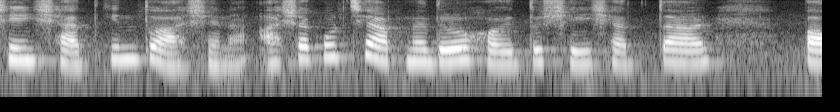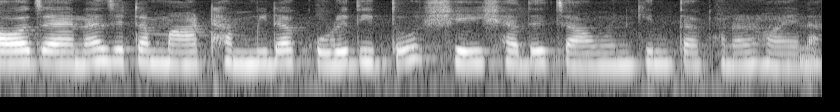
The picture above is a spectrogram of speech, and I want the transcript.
সেই স্বাদ কিন্তু আসে না। আশা করছি আপনাদেরও হয়তো সেই স্বাদটা আর পাওয়া যায় না, যেটা মা ঠাম্মিরা করে দিত, সেই স্বাদের চাউমিন কিন্তু এখন আর হয় না।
